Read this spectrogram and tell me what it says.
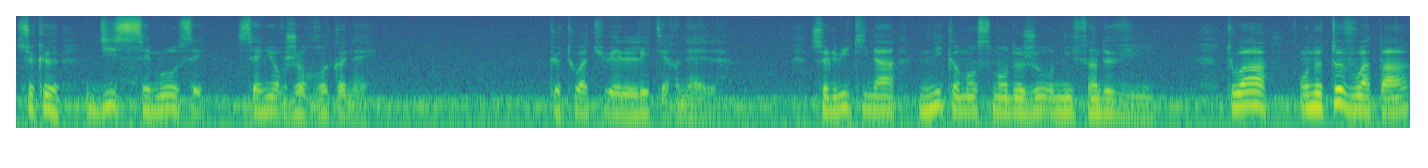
Ce que disent ces mots, c'est Seigneur, je reconnais que toi tu es l'Éternel, celui qui n'a ni commencement de jour ni fin de vie. Toi, on ne te voit pas,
